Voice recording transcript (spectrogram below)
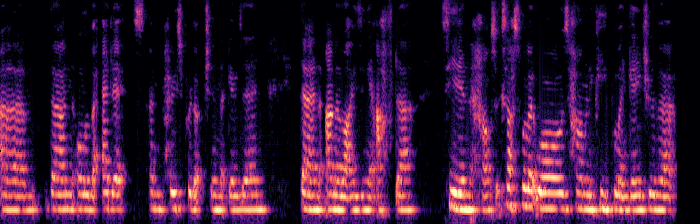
Um, then all of the edits and post-production that goes in, then analysing it after, seeing how successful it was, how many people engaged with it,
